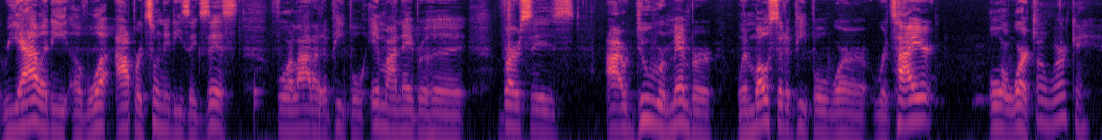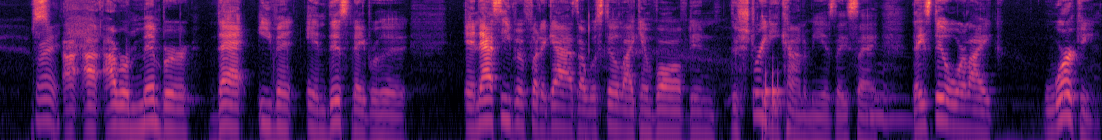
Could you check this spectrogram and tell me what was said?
reality of what opportunities exist for a lot of the people in my neighborhood versus I do remember when most of the people were retired or working. Or working. Right. I, I, I remember that even in this neighborhood. And that's even for the guys that were still like involved in the street economy, as they say. Mm. They still were like working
